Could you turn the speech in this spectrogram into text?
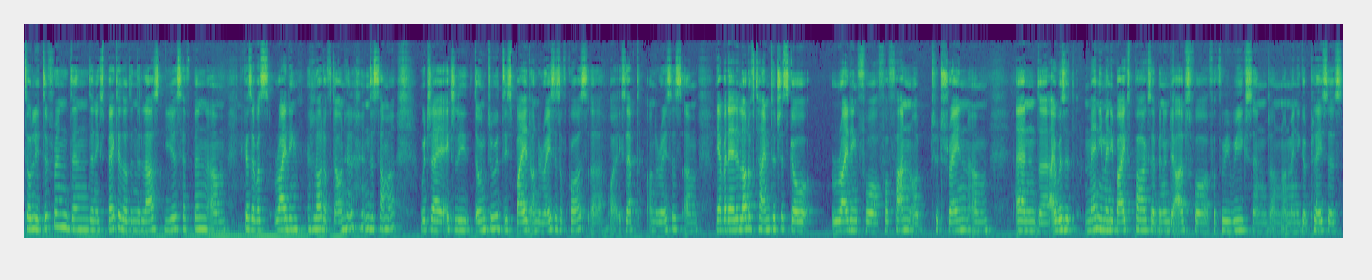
totally different than than expected or than the last years have been um, because I was riding a lot of downhill in the summer, which I actually don't do despite on the races, of course, uh, or except on the races. Um, yeah, but I had a lot of time to just go riding for for fun or to train. Um, and uh, I visit many many bike parks. I've been in the Alps for, for three weeks and on, on many good places.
